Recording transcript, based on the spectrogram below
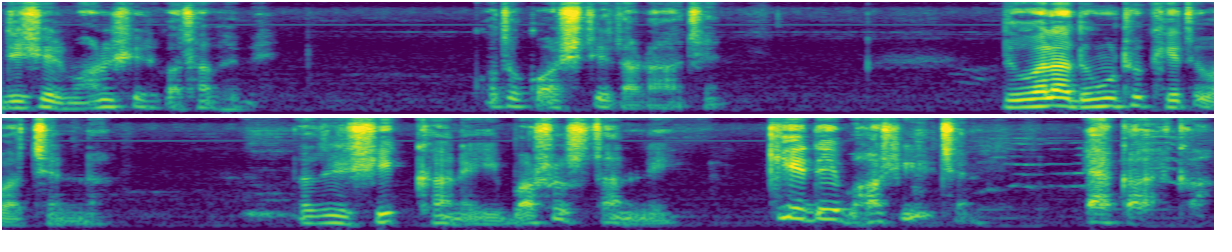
দেশের মানুষের কথা ভেবে। কত কষ্টে তারা আছেন। দুবেলা দুমুঠো খেতে পাচ্ছেন না। তাদের শিক্ষা নেই, বাসস্থান নেই। কেঁদে ভাসিয়েছেন। একা একা।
